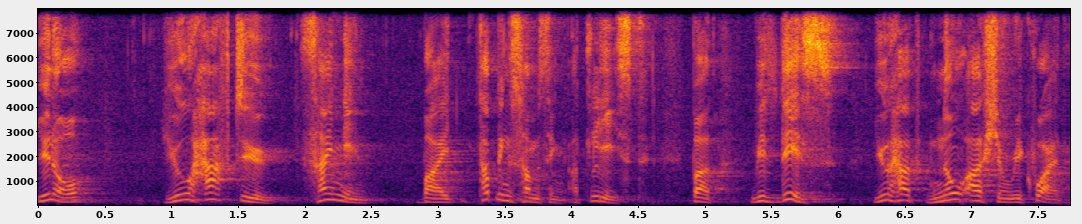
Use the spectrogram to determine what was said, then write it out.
you know, you have to sign in by tapping something at least. But with this, you have no action required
